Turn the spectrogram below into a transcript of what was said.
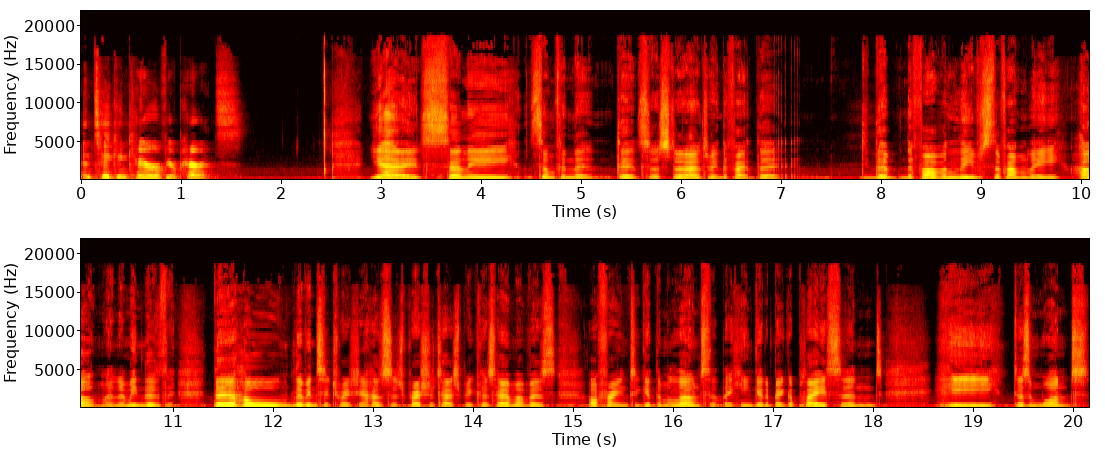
and taking care of your parents. Yeah, it's certainly something that that sort of stood out to me. The fact that the the father leaves the family home, and I mean the the whole living situation has such pressure attached because her mother's offering to give them a loan so that they can get a bigger place, and he doesn't want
